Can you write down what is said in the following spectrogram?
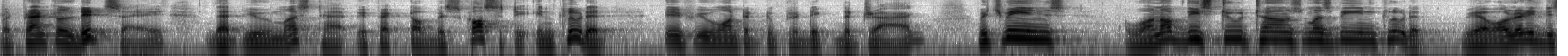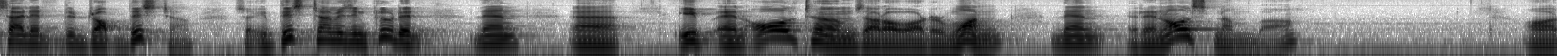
But Prandtl did say that you must have effect of viscosity included if you wanted to predict the drag, which means one of these two terms must be included. We have already decided to drop this term. So, if this term is included, then uh, if and all terms are of order 1, then Reynolds number or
